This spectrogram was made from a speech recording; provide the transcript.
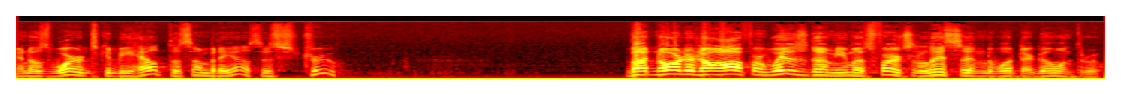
and those words could be help to somebody else. This is true. But in order to offer wisdom, you must first listen to what they're going through.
